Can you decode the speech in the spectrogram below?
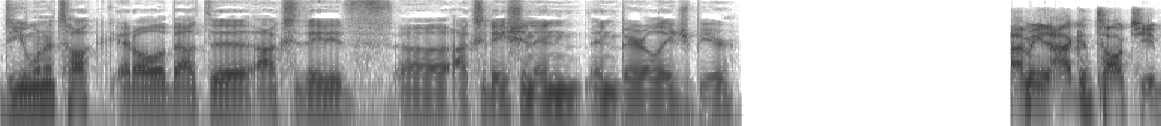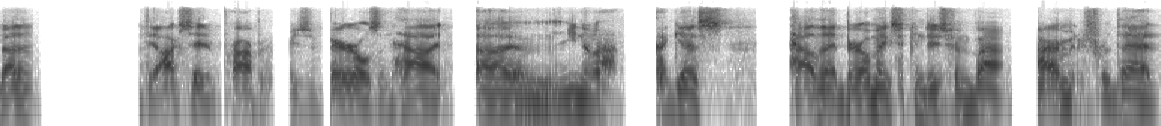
Do you want to talk at all about the oxidative uh, oxidation in, in barrel aged beer? I mean, I can talk to you about the oxidative properties of barrels and how it, um, you know, I guess how that barrel makes a conducive environment for that.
